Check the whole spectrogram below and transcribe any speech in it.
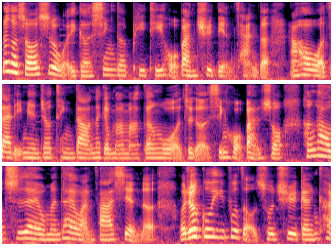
那个时候是我。一个新的 PT 伙伴去点餐的，然后我在里面就听到那个妈妈跟我这个新伙伴说很好吃诶，我们太晚发现了，我就故意不走出去跟客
